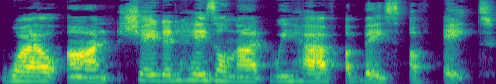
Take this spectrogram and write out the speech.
while on shaded hazelnut, we have a base of eight.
